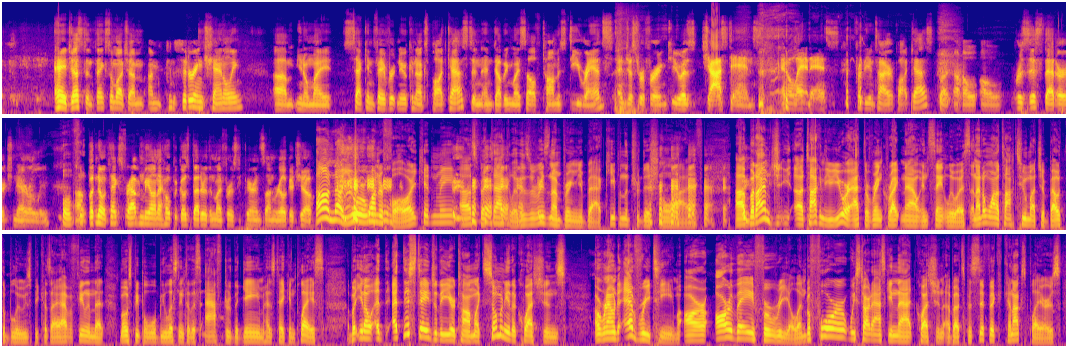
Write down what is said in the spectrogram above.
Hey, Justin, thanks so much. I'm I'm considering channeling um, you know, my second favorite new Canucks podcast and, and dubbing myself Thomas D. Rance and just referring to you as Justins and Alanis for the entire podcast. But I'll, I'll resist that urge narrowly. Well, uh, but no, thanks for having me on. I hope it goes better than my first appearance on Real Good Show. Oh no, you were wonderful. Are you kidding me? Uh, spectacular. There's a reason I'm bringing you back, keeping the tradition alive. Uh, but I'm uh, talking to you. You are at the rink right now in St. Louis, and I don't want to talk too much about the Blues because I have a feeling that most people will be listening to this after the game has taken place. But you know, at, at this stage of the year, Tom, like so many of the questions around every team are are they for real? And before we start asking that question about specific Canucks players,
